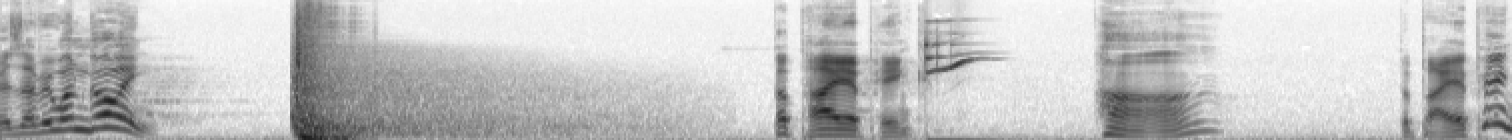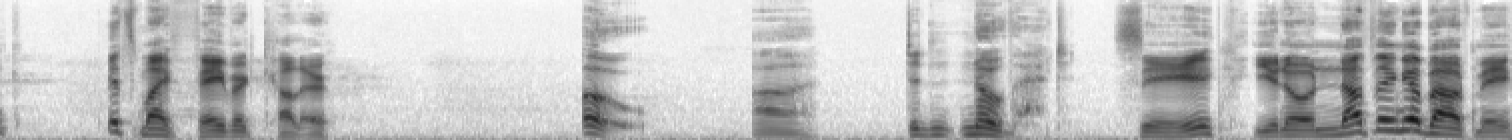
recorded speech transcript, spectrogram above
Where's everyone going? Papaya pink. Huh? Papaya pink. It's my favorite color. Oh, uh, didn't know that. See, you know nothing about me.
